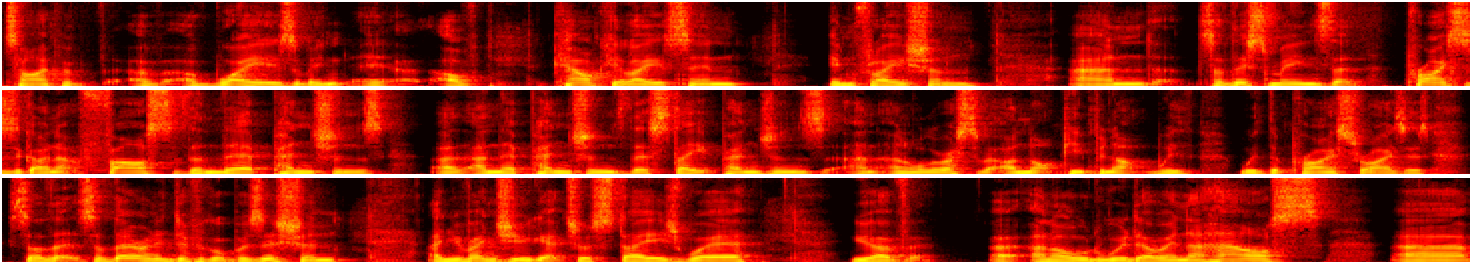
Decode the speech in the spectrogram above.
type of, of, of ways of, in, of calculating inflation. And so this means that prices are going up faster than their pensions and, their pensions, their state pensions and, and all the rest of it are not keeping up with, with the price rises. So, that, so they're in a difficult position. And eventually you get to a stage where you have a, an old widow in a house uh,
